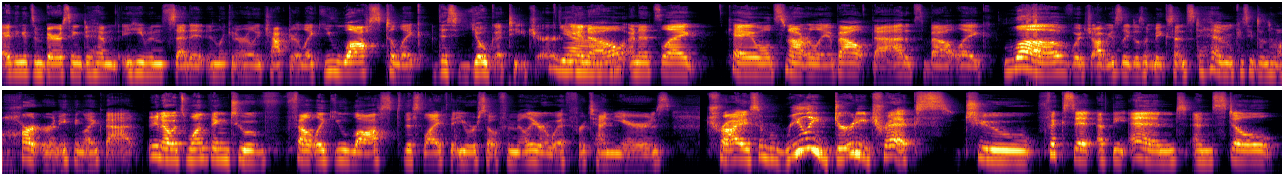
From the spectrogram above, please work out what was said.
I think it's embarrassing to him. He even said it in like an early chapter, like, you lost to like this yoga teacher, Yeah. you know? And it's like, okay, well, it's not really about that. It's about like love, which obviously doesn't make sense to him because he doesn't have a heart or anything like that. You know, it's one thing to have felt like you lost this life that you were so familiar with for 10 years. Try some really dirty tricks to fix it at the end and still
